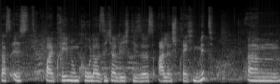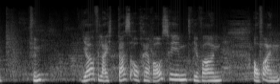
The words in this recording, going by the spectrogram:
das ist bei Premium Cola sicherlich dieses Alle sprechen mit. Ähm, für, ja, vielleicht das auch heraushebend. Wir waren auf einem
